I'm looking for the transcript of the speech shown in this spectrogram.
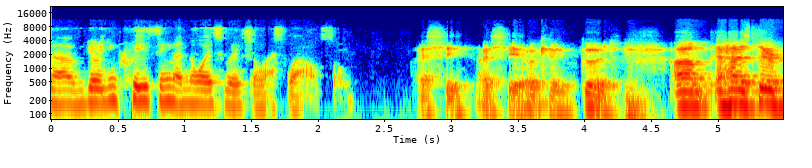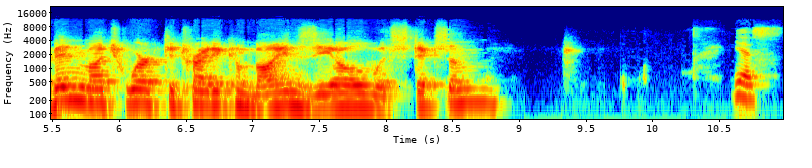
uh, you're increasing the noise ratio as well. So. I see. I see. Okay, good. Um, has there been much work to try to combine XEOL with STXM yes,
